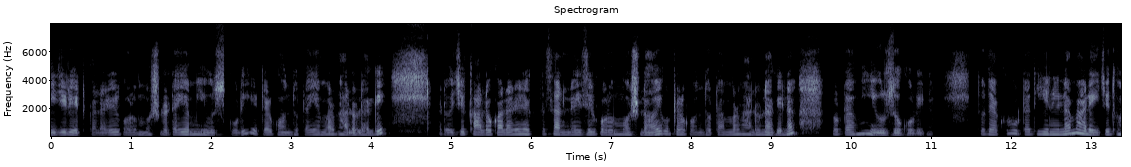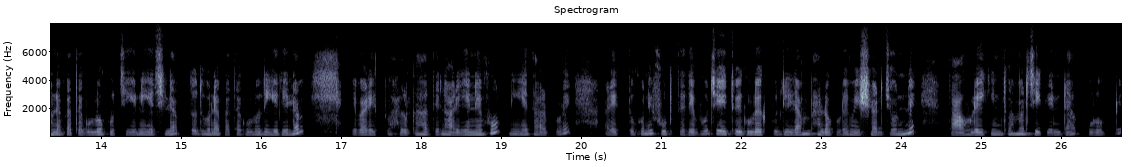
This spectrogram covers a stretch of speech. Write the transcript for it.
এই যে রেড কালারের গরম মশলাটাই আমি ইউজ করি। এটার গন্ধটাই আমার ভালো লাগে। আর ওই যে কালো কালারের একটা সানরাইজের গরম মশলা হয়, ওটার গন্ধটা আমার ভালো লাগে না। ওটা আমি ইউজও করি না। তো দেখো, ওটা দিয়ে নিলাম। আর এই যে ধনে পাতাগুলো কুচিয়ে নিয়েছিলাম, তো ধনে পাতাগুলো দিয়ে দিলাম। এবার একটু হালকা হাতে নাড়িয়ে নেব, নিয়ে তারপরে আর একটুখানি ফুটতে দেবো। যেহেতু এগুলো একটু দিলাম ভালো করে মেশার জন্যে, তাহলেই কিন্তু আমার চিকেনটা পুরোপুরি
